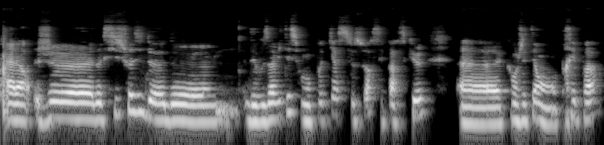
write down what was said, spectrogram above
Alors, je donc si je choisis de, de, de vous inviter sur mon podcast ce soir, c'est parce que euh, quand j'étais en prépa,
